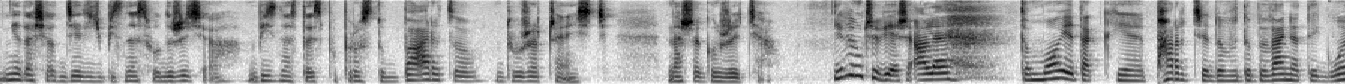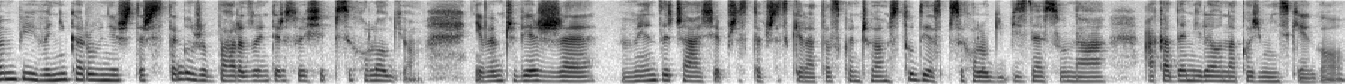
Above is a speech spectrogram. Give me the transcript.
nie da się oddzielić biznesu od życia. Biznes to jest po prostu bardzo duża część naszego życia. Nie wiem, czy wiesz, ale to moje takie parcie do wydobywania tej głębi wynika również też z tego, że bardzo interesuję się psychologią. Nie wiem, czy wiesz, że w międzyczasie przez te wszystkie lata skończyłam studia z psychologii biznesu na Akademii Leona Koźmińskiego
